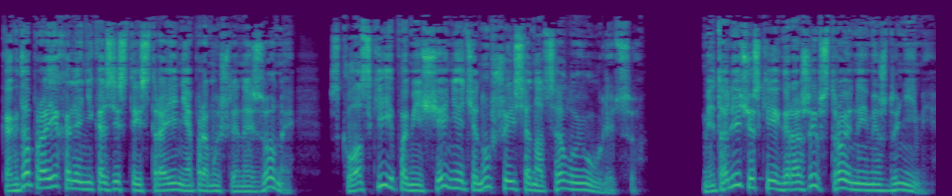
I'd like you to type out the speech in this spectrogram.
Когда проехали неказистые строения промышленной зоны, складские помещения, тянувшиеся на целую улицу. Металлические гаражи, встроенные между ними.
